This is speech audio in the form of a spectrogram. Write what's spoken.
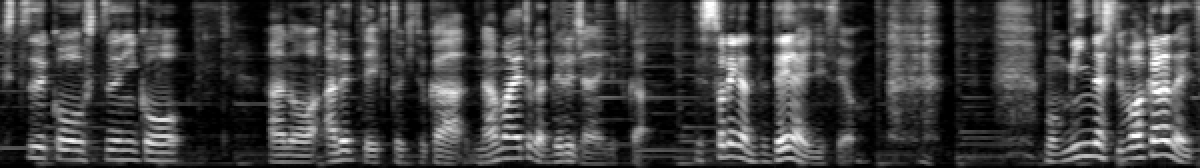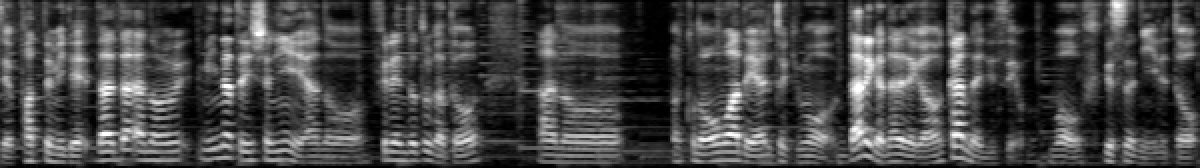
普通こう普通にこうあの歩っていく時とか名前とか出るじゃないですか。でそれが出ないんですよ。もうみんなわからないですよ。パッと見てだだあのみんなと一緒にあのフレンドとかとあのま、このオンワードやるときも誰が誰だか分かんないですよ。もう複数にいると。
